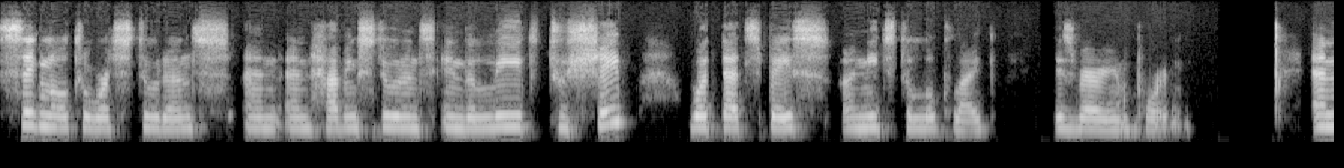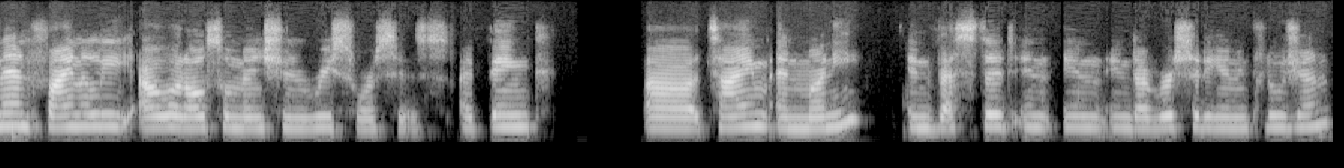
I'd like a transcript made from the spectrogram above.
signal towards students and, and having students in the lead to shape what that space uh, needs to look like is very important. And then finally, I would also mention resources. I think uh, time and money invested in, in, in diversity and inclusion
